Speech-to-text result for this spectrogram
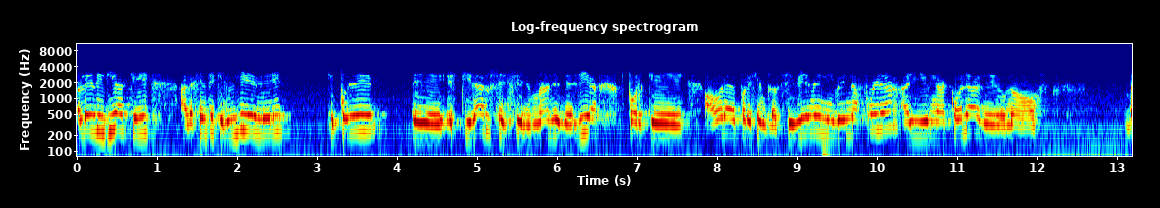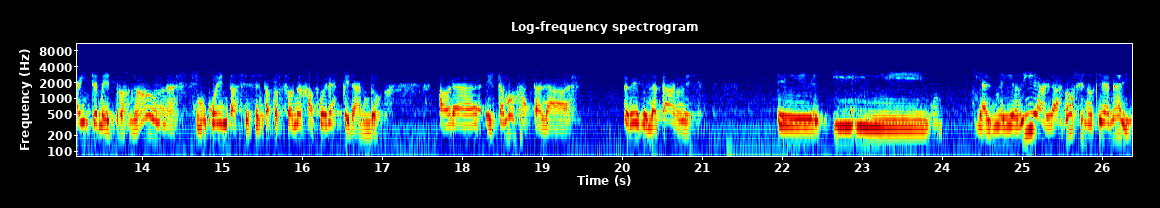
Yo le diría que a la gente que viene, que puede eh, estirarse más en el día, porque ahora, por ejemplo, si vienen y ven afuera, hay una cola de unos 20 metros, ¿no? Unas 50, 60 personas afuera esperando. Ahora estamos hasta las 3 de la tarde. Eh, y, y al mediodía, a las 12, no queda nadie.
